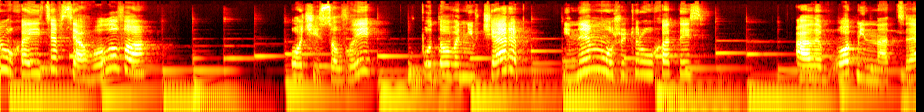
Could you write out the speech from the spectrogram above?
рухається вся голова. Очі сови вбудовані в череп і не можуть рухатись. Але в обмін на це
